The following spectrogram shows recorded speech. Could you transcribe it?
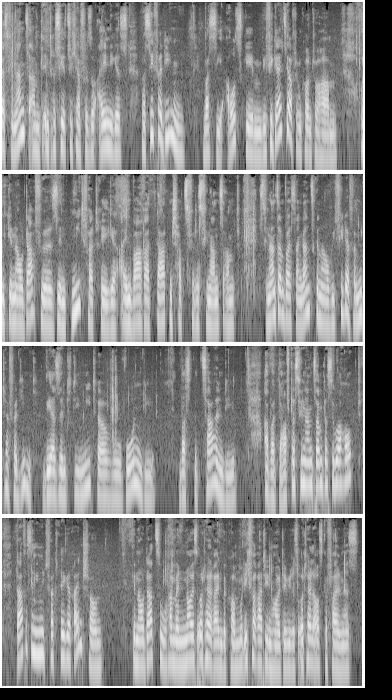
Das Finanzamt interessiert sich ja für so einiges, was Sie verdienen, was Sie ausgeben, wie viel Geld Sie auf dem Konto haben. Und genau dafür sind Mietverträge ein wahrer Datenschatz für das Finanzamt. Das Finanzamt weiß dann ganz genau, wie viel der Vermieter verdient. Wer sind die Mieter? Wo wohnen die? Was bezahlen die? Aber darf das Finanzamt das überhaupt? Darf es in die Mietverträge reinschauen? Genau dazu haben wir ein neues Urteil reinbekommen und ich verrate Ihnen heute, wie das Urteil ausgefallen ist.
